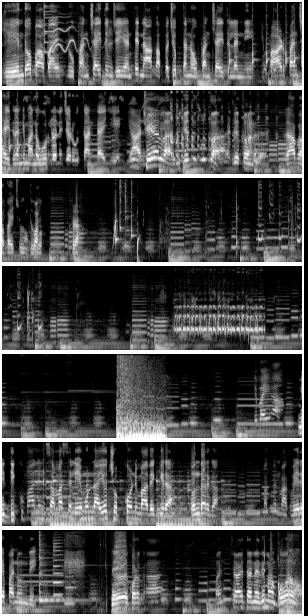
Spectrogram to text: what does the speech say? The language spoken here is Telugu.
ఏందో బాబాయ్ నువ్వు పంచాయతీలు చేయి అంటే నాకు అప్పచెప్తాను నువ్వు పంచాయతీలన్నీ. ఈ పాడు పంచాయతీలన్నీ మన ఊర్లోనే జరుగుతుంటాయి రా బాబాయ్ చూద్దు రా. ఏమయ్యా మీ దిక్కుమాలిన సమస్యలు ఏమున్నాయో చెప్పుకోండి మా దగ్గర తొందరగా. పక్కన మాకు వేరే పని ఉంది. ఏ కొడక పంచాయతీ అనేది మన గౌరవం.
